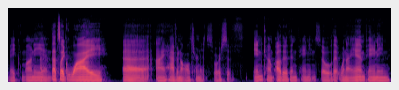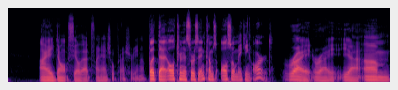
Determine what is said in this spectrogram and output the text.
make money, and that's like why uh, I have an alternate source of income other than painting, so that when I am painting, I don't feel that financial pressure. You know. But that alternate source of income is also making art. Right, right. Yeah. Um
